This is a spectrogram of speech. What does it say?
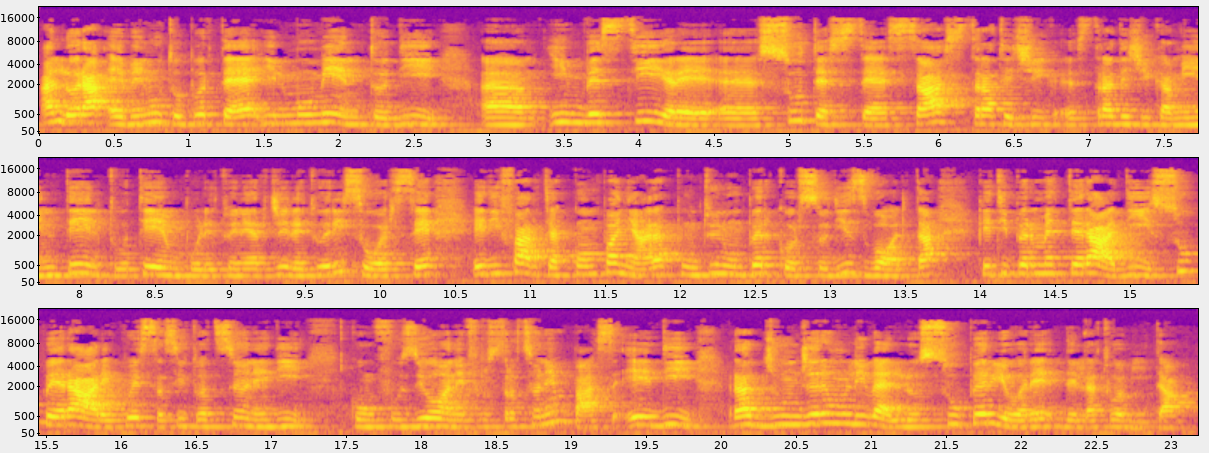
allora è venuto per te il momento di eh, investire eh, su te stessa strategi- strategicamente il tuo tempo, le tue energie, le tue risorse e di farti accompagnare appunto in un percorso di svolta che ti permetterà di superare questa situazione di confusione, frustrazione, impasse e di raggiungere un livello superiore della tua vita.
